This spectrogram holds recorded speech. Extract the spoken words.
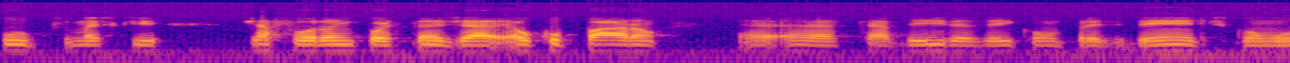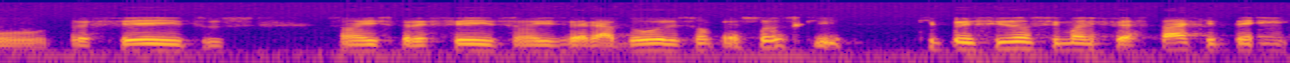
públicos, mas que já foram importantes, já ocuparam é, cadeiras aí como presidentes, como prefeitos, são ex-prefeitos, são ex-vereadores, são pessoas que, que precisam se manifestar, que têm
